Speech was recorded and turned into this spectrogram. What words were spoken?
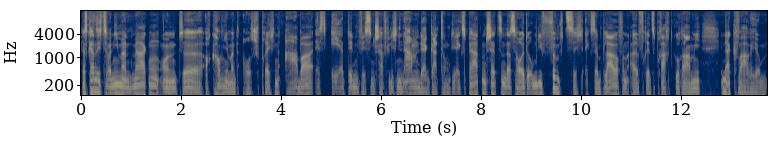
Das kann sich zwar niemand merken und äh, auch kaum jemand aussprechen, aber es ehrt den wissenschaftlichen Namen der Gattung. Die Experten schätzen, dass heute um die 50 Exemplare von Alfreds Pracht-Gurami in Aquarium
